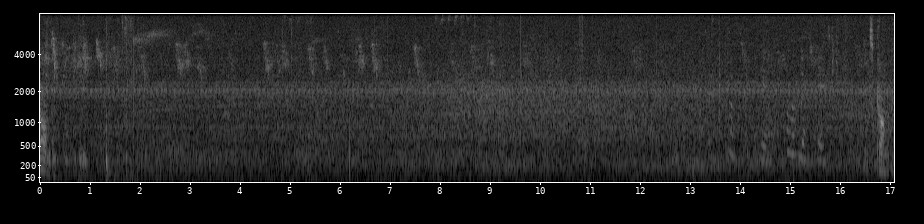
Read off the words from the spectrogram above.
gone. It's gone.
